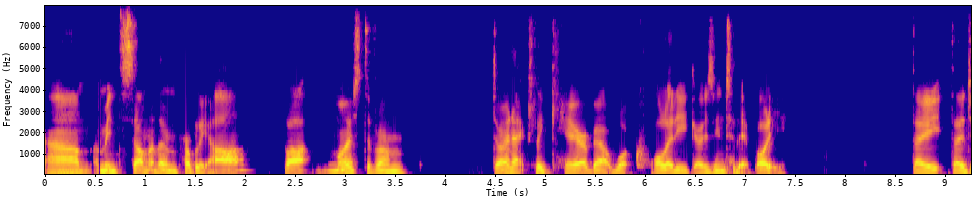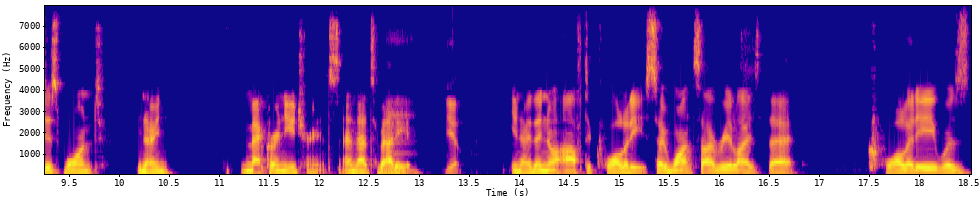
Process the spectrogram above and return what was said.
Um, i mean some of them probably are but most of them don't actually care about what quality goes into their body. They they just want you know macronutrients and that's about it. Mm, Yep. you know they're not after quality. So once i realized that quality was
